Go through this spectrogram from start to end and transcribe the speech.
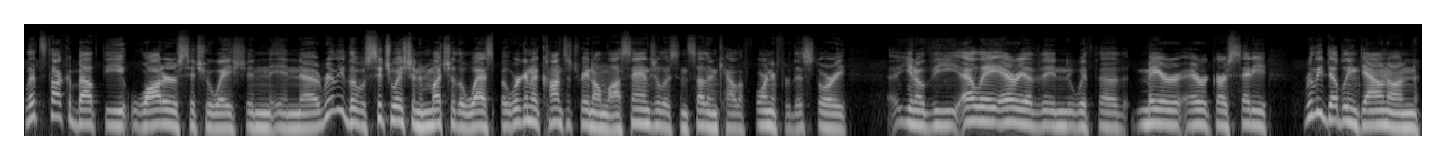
Let's talk about the water situation in uh, really the situation in much of the West, but we're going to concentrate on Los Angeles and Southern California for this story. Uh, you know, the LA area then with uh, Mayor Eric Garcetti really doubling down on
